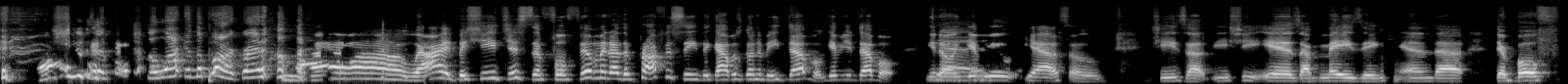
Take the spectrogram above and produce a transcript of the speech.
she was a, a, walk in the park, right? wow, right. But she's just the fulfillment of the prophecy that God was going to be double, give you double, you know, yes. and give you, yeah. So She's a she is amazing, and uh, they're both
